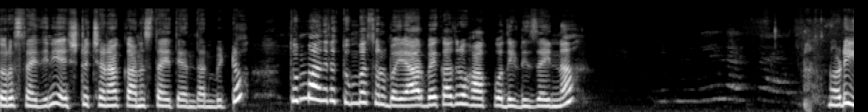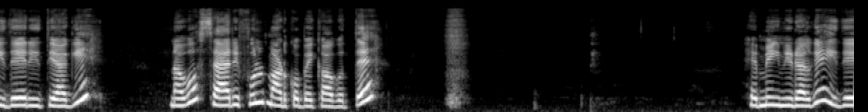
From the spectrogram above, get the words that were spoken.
ತೋರಿಸ್ತಾ ಇದ್ದೀನಿ. ಎಷ್ಟು ಚೆನ್ನಾಗಿ ಕಾಣಿಸ್ತಾ ಇದೆ ಅಂತ ಅಂದ್ಬಿಟ್ಟು. ತುಂಬ ಅಂದರೆ ತುಂಬ ಸುಲಭ. ಯಾರು ಬೇಕಾದರೂ ಹಾಕ್ಬೋದು ಈ ಡಿಸೈನ್ನ. ನೋಡಿ ಇದೇ ರೀತಿಯಾಗಿ ನಾವು ಸ್ಯಾರಿ ಫುಲ್ ಮಾಡ್ಕೋಬೇಕಾಗುತ್ತೆ. ಹೆಮ್ಮಿಂಗ್ ನೀಡಲ್ಗೆ ಇದೇ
